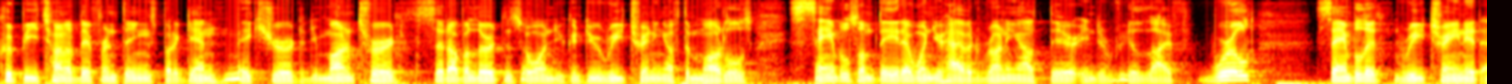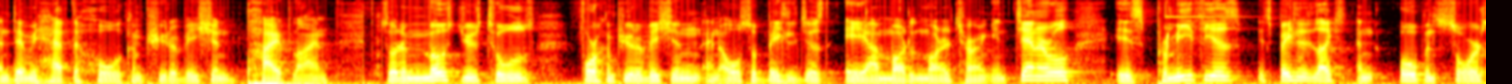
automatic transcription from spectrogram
could be a ton of different things, but again, make sure that you monitor it, set up alerts and so on. You can do retraining of the models, sample some data when you have it running out there in the real life world, sample it, retrain it, and then we have the whole computer vision pipeline. So the most used tools for computer vision and also basically just AI model monitoring in general is Prometheus. It's basically like an open source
